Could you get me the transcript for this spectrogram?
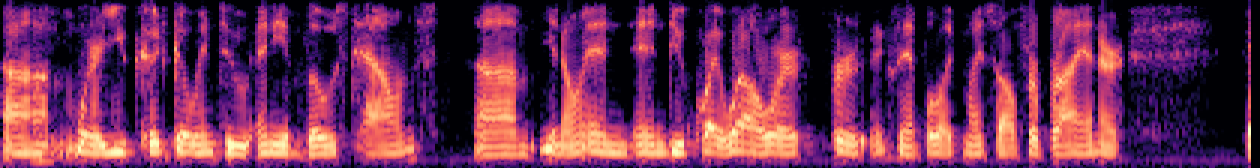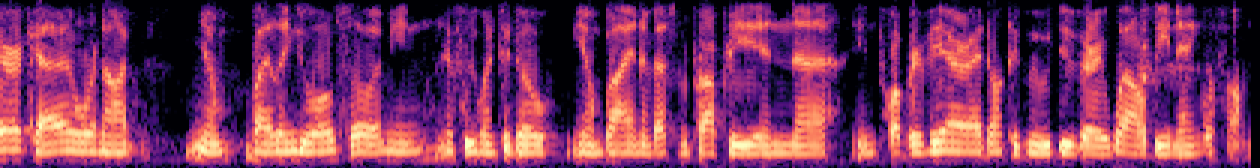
um, where you could go into any of those towns, um, you know, and, and do quite well. Or, for example, like myself or Brian or Erika, we're not, you know, bilingual. So, I mean, if we went to go, you know, buy an investment property in uh, in Trois Rivières, I don't think we would do very well being anglophone.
